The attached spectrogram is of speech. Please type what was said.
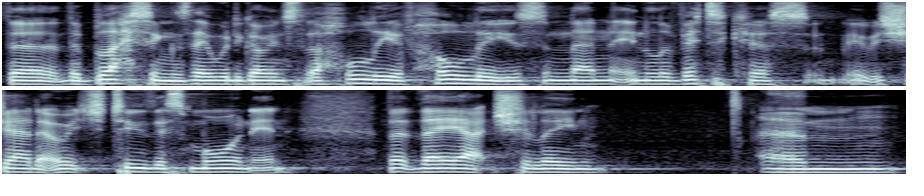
the, the blessings, they would go into the Holy of Holies. And then in Leviticus, it was shared at OH2 this morning, that they actually, um,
